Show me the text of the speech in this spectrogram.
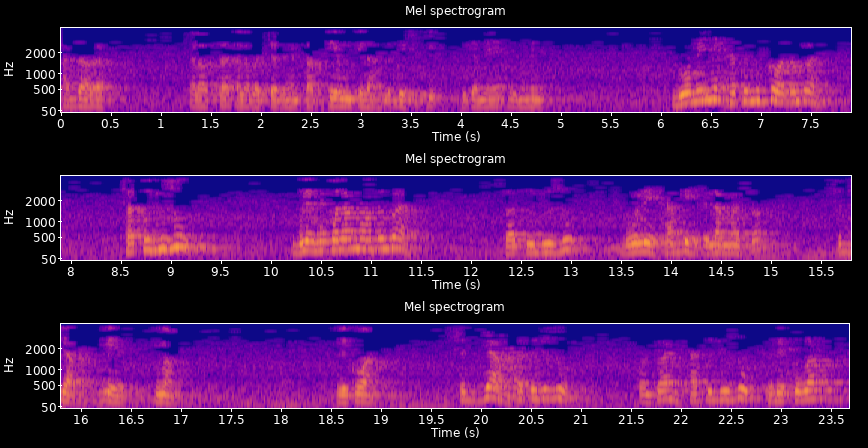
hadar lah. kalau tak kalau baca dengan tafsir mungkinlah lebih sikit 3 minit 5 minit. 2 minit satu muka tuan-tuan. Satu juzuk boleh berapa lama tuan-tuan? Satu juzuk boleh habis dalam masa sejam. Boleh imam? Lebih kurang. Sejam satu juzuk. Tuan-tuan satu juzuk lebih kurang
